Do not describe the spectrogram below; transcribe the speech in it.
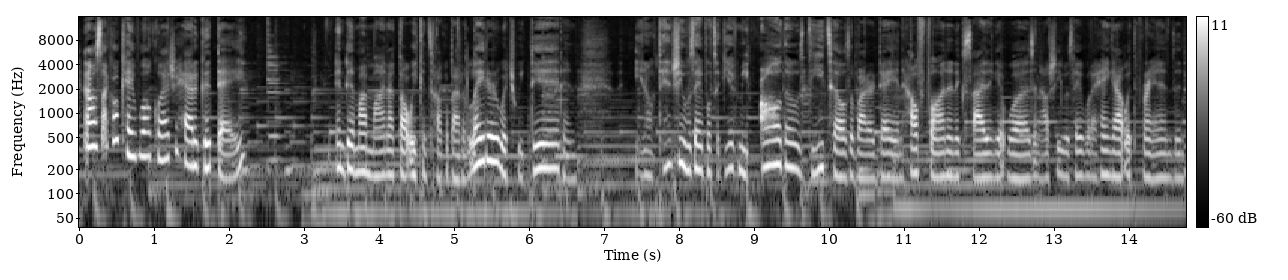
and I was like okay well glad you had a good day and in my mind, I thought we can talk about it later, which we did. And, you know, then she was able to give me all those details about her day and how fun and exciting it was, and how she was able to hang out with friends and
